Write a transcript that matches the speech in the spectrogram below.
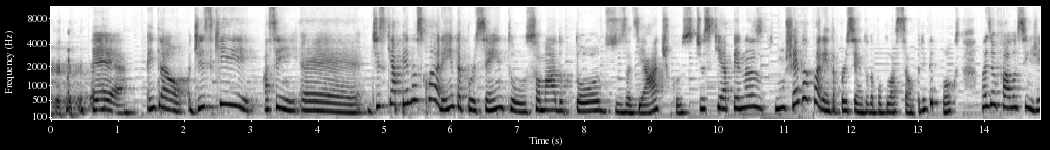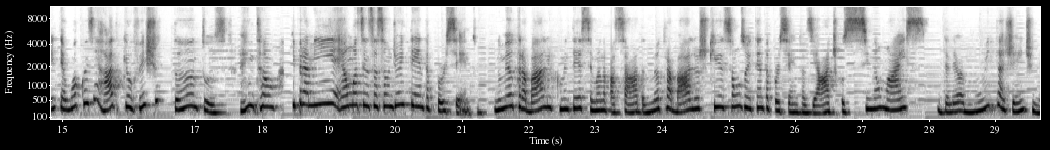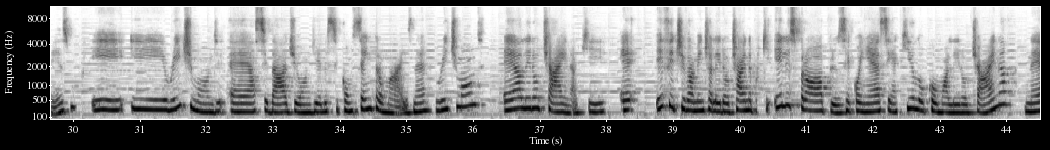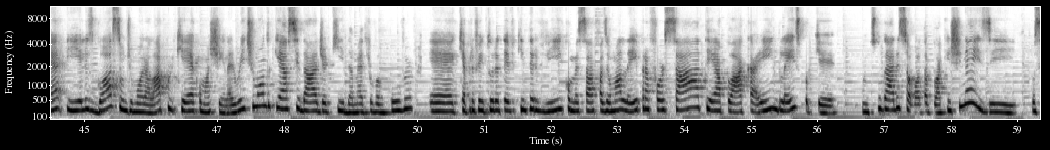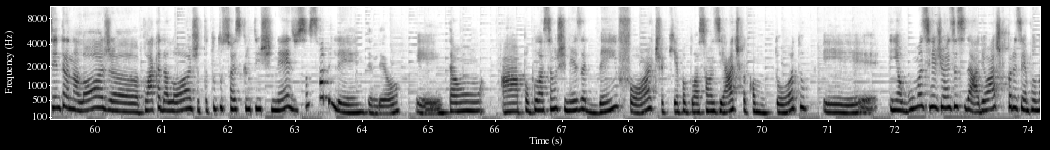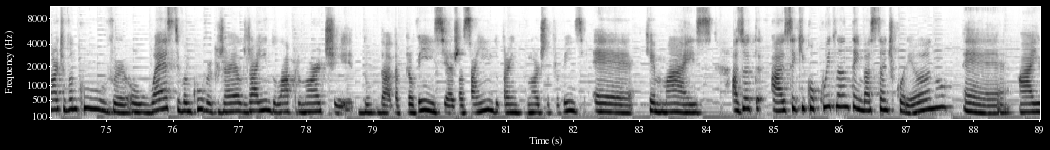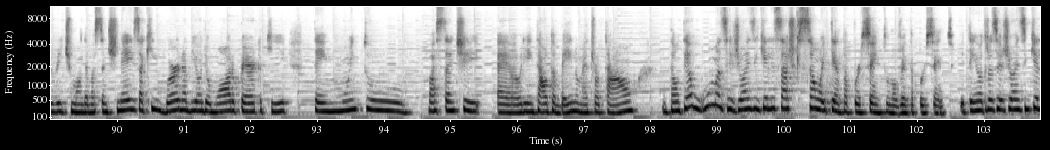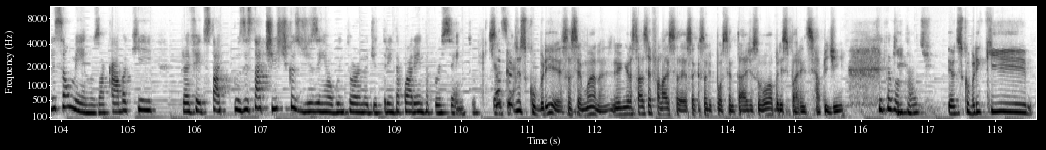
é. Então, diz que, assim, é, diz que apenas 40%, somado todos os asiáticos, diz que apenas não chega a 40% da população, 30 e poucos. Mas eu falo assim, gente, tem alguma coisa errada, porque eu vejo tantos. Então, que para mim é uma sensação de 80%. No meu trabalho, comentei semana passada, no meu trabalho, acho que são uns 80% asiáticos, se não mais, entendeu? É muita gente mesmo. E, e Richmond é a cidade onde eles se concentram mais, né? Richmond é a Little China, que é efetivamente a Little China, porque eles próprios reconhecem aquilo como a Little China, né? E eles gostam de morar lá porque é como a China. E Richmond, que é a cidade aqui da Metro Vancouver, é, que a prefeitura teve que intervir e começar a fazer uma lei para forçar a ter a placa em inglês, porque muitos lugares só bota a placa em chinês e você entra na loja, a placa da loja tá tudo só escrito em chinês, você não sabe ler, entendeu? E, então a população chinesa é bem forte aqui, a população asiática como um todo, e em algumas regiões da cidade. Eu acho que, por exemplo, norte Vancouver ou West Vancouver, que já é já indo lá para o norte do, da, da, província, já saindo para o norte da província, é que mais? As ah, eu sei que Coquitlam tem bastante coreano, é, aí Richmond é bastante chinês. Aqui em Burnaby, onde eu moro, perto aqui, tem muito, bastante é, oriental também, no Metrotown. Então, tem algumas regiões em que eles acham que são 80%, 90%. E tem outras regiões em que eles são menos. Acaba que, para efeitos os estatísticas dizem algo em torno de 30%, 40%. Sabe o que eu descobri essa semana? É engraçado você falar essa, essa questão de porcentagem, só vou abrir esse parênteses rapidinho. Fica à vontade eu descobri que.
